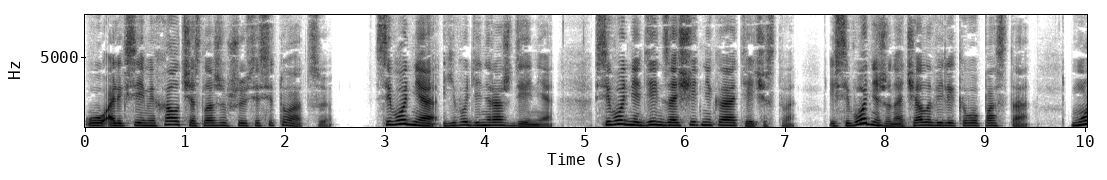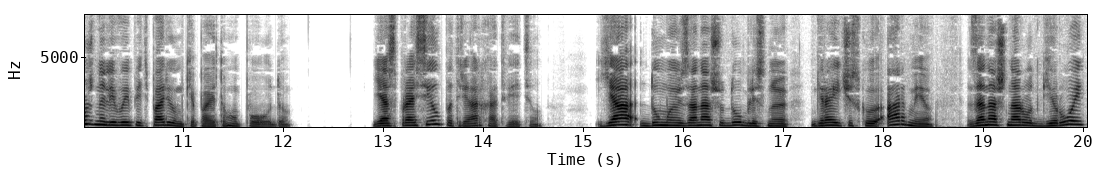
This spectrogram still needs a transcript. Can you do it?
у Алексея Михайловича сложившуюся ситуацию. Сегодня его день рождения, сегодня день защитника Отечества, и сегодня же начало Великого Поста. Можно ли выпить по рюмке по этому поводу? Я спросил, патриарх ответил. Я думаю за нашу доблестную героическую армию, за наш народ-герой,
